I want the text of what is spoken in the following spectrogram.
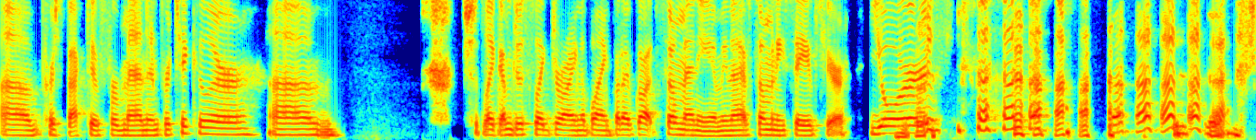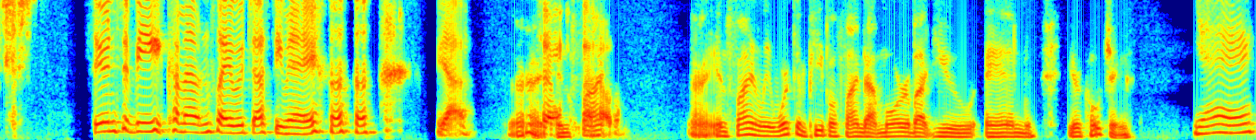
um, perspective for men in particular. Um, should like, I'm just like drawing a blank, but I've got so many. I mean, I have so many saved here. Yours. Soon to be come out and play with Jessie May. yeah. All right. So and fi- all right. And finally, where can people find out more about you and your coaching? Yay.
